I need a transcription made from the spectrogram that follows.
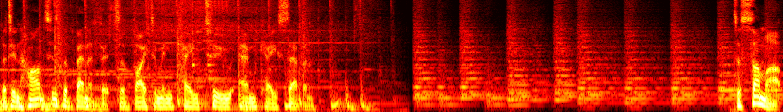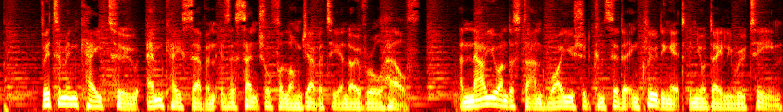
that enhances the benefits of vitamin K2 MK7. To sum up, vitamin K2 MK7 is essential for longevity and overall health, and now you understand why you should consider including it in your daily routine.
